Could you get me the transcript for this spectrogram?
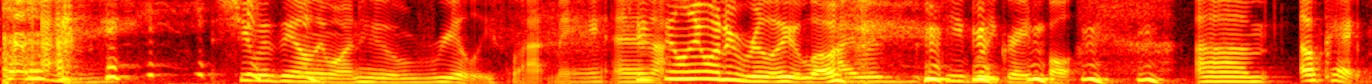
she was the only one who really slapped me. And She's the only one who really loves I was deeply grateful. Um, okay,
